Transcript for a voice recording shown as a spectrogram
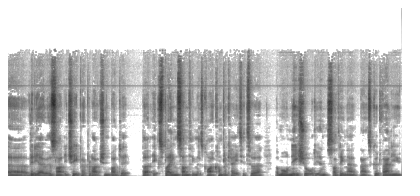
uh, video with a slightly cheaper production budget, but explain something that's quite complicated to a, a more niche audience, I think that that's good value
